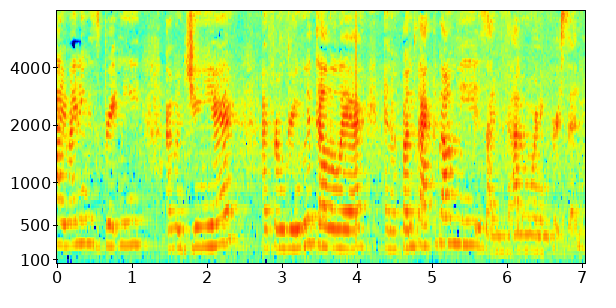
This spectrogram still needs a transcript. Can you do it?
Hi, my name is Brittany. I'm a junior. I'm from Greenwood, Delaware. And a fun fact about me is I'm not a morning person.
